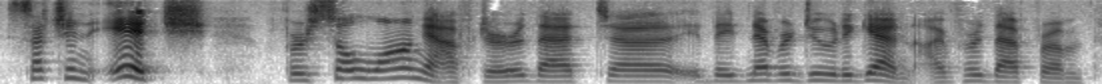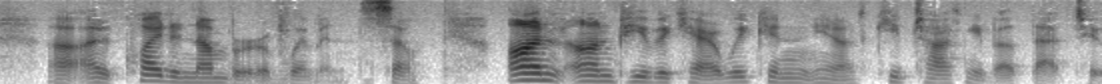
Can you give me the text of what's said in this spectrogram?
such an itch for so long after that uh, they'd never do it again. I've heard that from uh, quite a number of women. So, on on pubic hair, we can you know keep talking about that too.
